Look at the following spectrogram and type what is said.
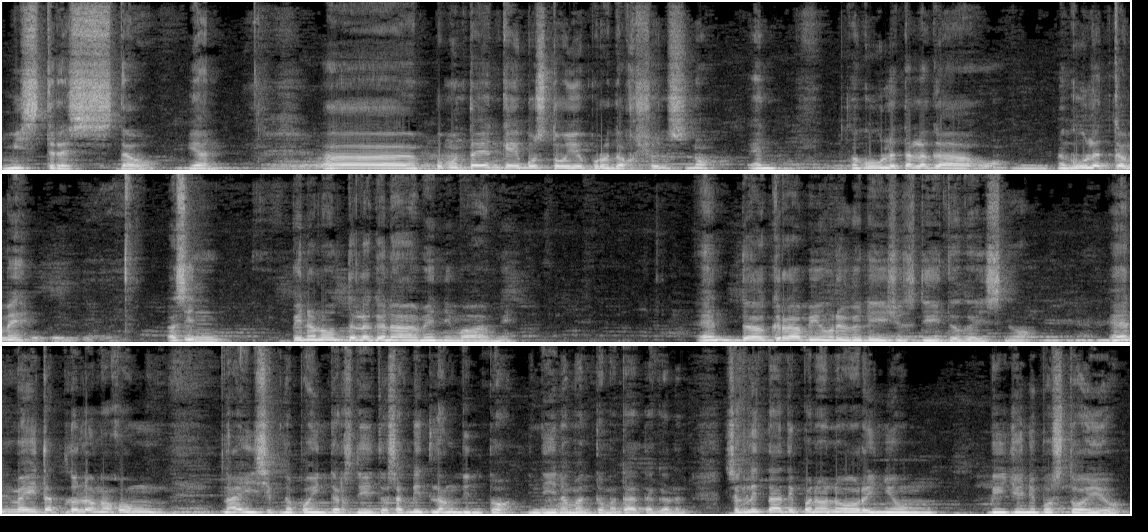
mistress daw. Yan. Ah, pumunta yan kay Bostoyo Productions, no? And nagulat talaga ako. Nagulat kami. As in, pinanood talaga namin ni Mami. And uh, grabe yung revelations dito, guys, no? And may tatlo lang akong naisip na pointers dito. Saglit lang din to. Hindi naman to matatagalan. Saglit natin panonoorin yung video ni Bostoyo.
